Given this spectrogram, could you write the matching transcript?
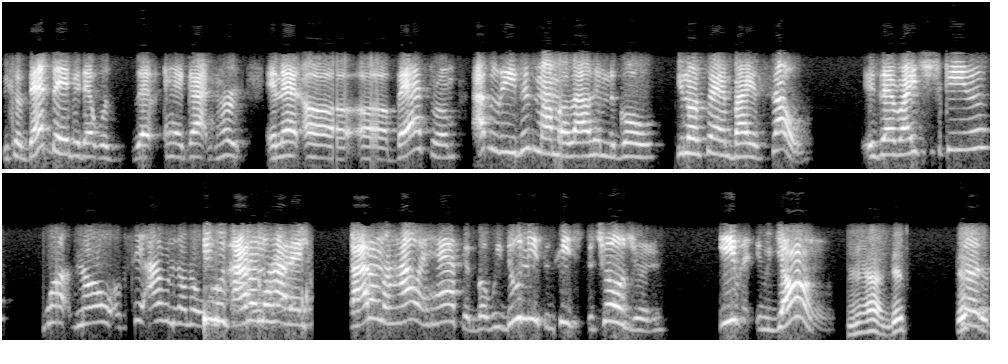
because that baby that was that had gotten hurt in that uh uh bathroom, I believe his mama allowed him to go. You know what I'm saying by himself. Is that right, Shakita? What? No. See, I really don't know. He was. I don't know how they. I don't know how it happened, but we do need to teach the children, even young, Yeah, this this to is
